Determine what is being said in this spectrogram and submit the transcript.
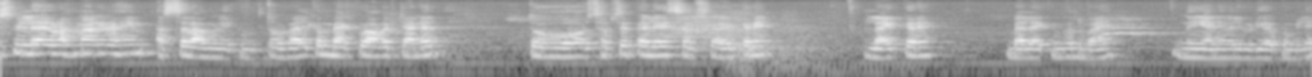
बसमीम तो welcome back to our channel तो सबसे पहले सब्सक्राइब करें लाइक करें बेल आइकन को दबाएँ, नई आने वाली वीडियो आपको मिले,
